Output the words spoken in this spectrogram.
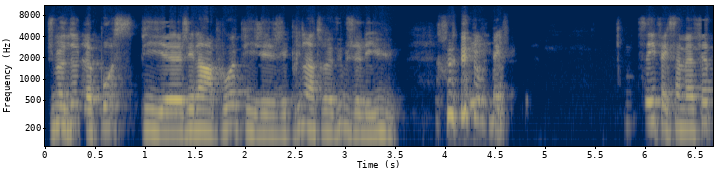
Je me mm. donne le pouce, puis euh, j'ai l'emploi, puis j'ai pris l'entrevue, puis je l'ai eu. fait, fait que ça m'a fait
